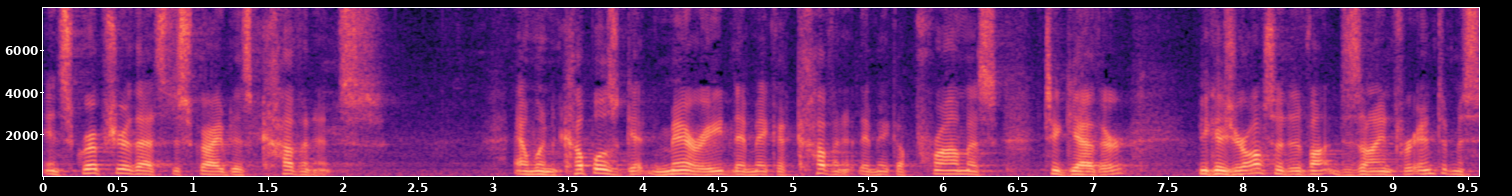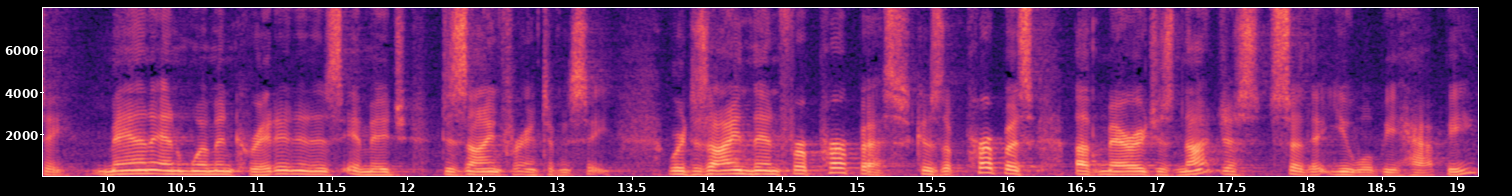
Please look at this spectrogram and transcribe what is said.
In Scripture, that's described as covenants. And when couples get married, they make a covenant, they make a promise together because you're also designed for intimacy. Man and woman created in his image, designed for intimacy. We're designed then for purpose because the purpose of marriage is not just so that you will be happy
